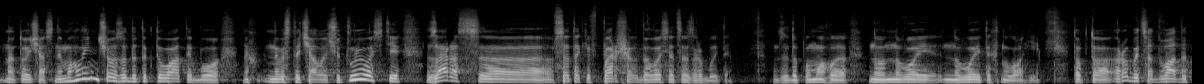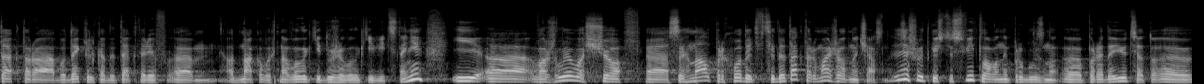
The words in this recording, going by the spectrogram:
на той час не могли нічого задетектувати, бо не вистачало чутливості. Зараз все-таки вперше вдалося це зробити за допомогою нової, нової технології. Тобто робиться два детектора або декілька детекторів е, однакових на великій, дуже великій відстані. І е, важливо, що е, сигнал приходить в ці детектори майже одночасно. Зі швидкістю світла вони приблизно передаються, то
